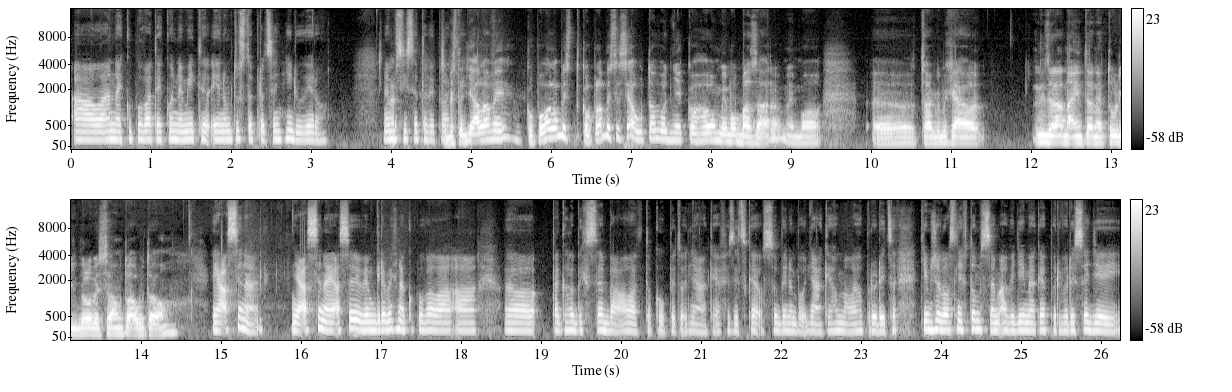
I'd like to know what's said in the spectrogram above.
Ale nekupovat, jako nemít jenom tu stoprocentní důvěru. Nemusí se to vyplatit. Co byste dělala vy? Kupovala byste, koupila byste si auto od někoho mimo bazar, mimo, uh, tak kdybych já nic na internetu, líbilo by se vám to auto? Já asi ne. Já asi ne, já asi vím, kde bych nakupovala a uh, takhle bych se bála to koupit od nějaké fyzické osoby nebo od nějakého malého prodejce. Tím, že vlastně v tom jsem a vidím, jaké podvody se dějí.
